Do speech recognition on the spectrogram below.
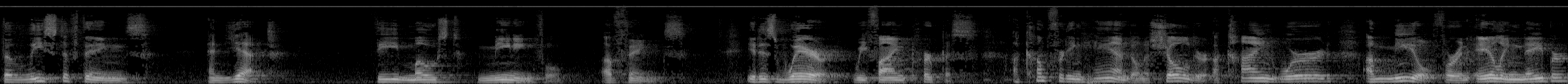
the least of things, and yet the most meaningful of things. It is where we find purpose a comforting hand on a shoulder, a kind word, a meal for an ailing neighbor,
